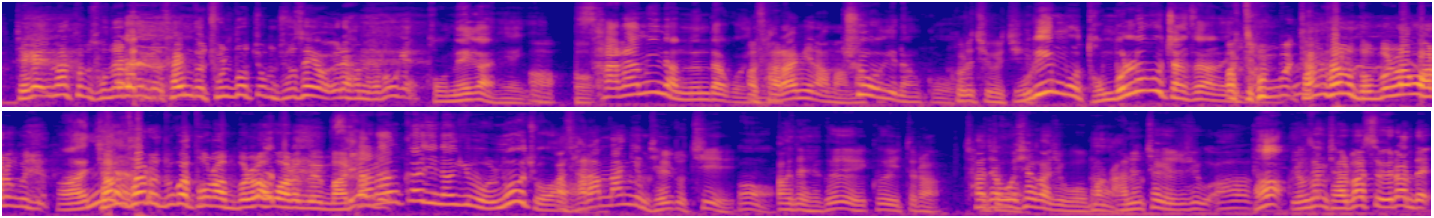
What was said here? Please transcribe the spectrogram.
제가 이만큼 손해를 보는데 사장님도 줄도 좀 주세요. 이래 한번 해보게. 돈내가 아니야, 이게. 어, 어. 사람이 남는다고. 어, 이게. 사람이 남아. 추억이 남고. 그렇지, 그렇지. 우리 뭐 돈 벌려고 장사하는 아, 돈, 벌- 장사는 돈 벌라고 하는 거지. 아니야. 장사로 누가 돈 안 벌라고 하는 거야 말이 안 돼. 사람까지 남기면 얼마나 좋아. 아, 사람 남기면 제일 좋지. 어. 아, 근데 그, 그 있더라. 찾아오셔가지고 막 어. 아는 척 해주시고, 아, 봐. 영상 잘 봤어요. 이런데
